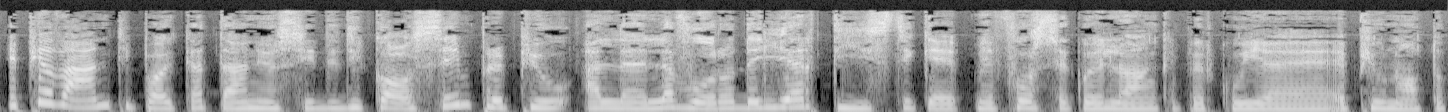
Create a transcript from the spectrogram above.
E più avanti poi Cattaneo si dedicò sempre più al lavoro degli artisti, che è forse quello anche per cui è, è più noto.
